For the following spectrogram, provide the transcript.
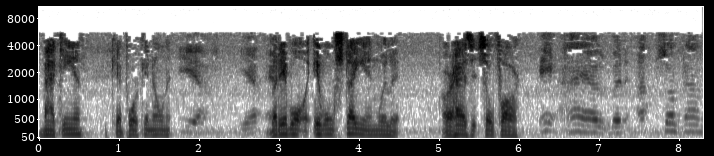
Back in? Kept working on it? Yeah. Yeah. But it won't it won't stay in, will it? Or has it so far? It has, but I, sometimes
